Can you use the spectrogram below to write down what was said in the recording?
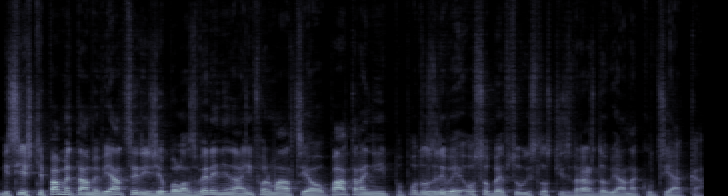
My si ešte pamätáme viacerí, že bola zverejnená informácia o pátraní po podozrivej osobe v súvislosti s vraždou Jana Kuciaka.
